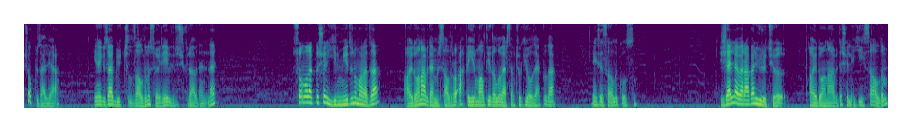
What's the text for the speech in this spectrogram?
çok güzel ya. Yine güzel bir 3 yıldız aldığını söyleyebiliriz Şükür abiden de. Son olarak da şöyle 27 numarada Aydoğan abiden bir saldırı var. Ah be 26'yı dalı versem çok iyi olacaktı da. Neyse sağlık olsun. Jel'le beraber yürütüyor Aydoğan abi de. Şöyle 2x aldım.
